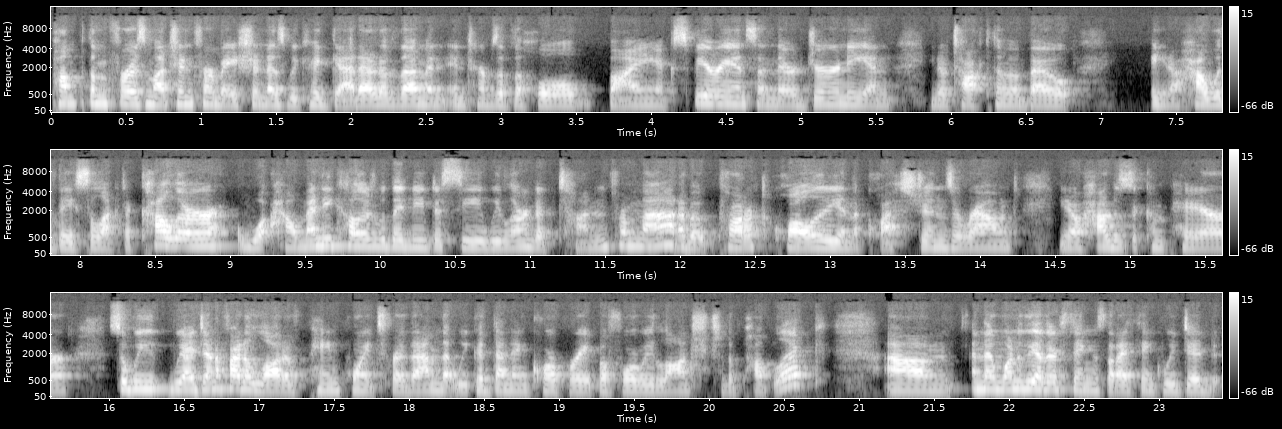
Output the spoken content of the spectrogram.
pump them for as much information as we could get out of them in, in terms of the whole buying experience and their journey, and you know talk to them about you know how would they select a color? What how many colors would they need to see? We learned a ton from that about product quality and the questions around you know how does it compare? So we we identified a lot of pain points for them that we could then incorporate before we launched to the public. Um, and then one of the other things that i think we did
